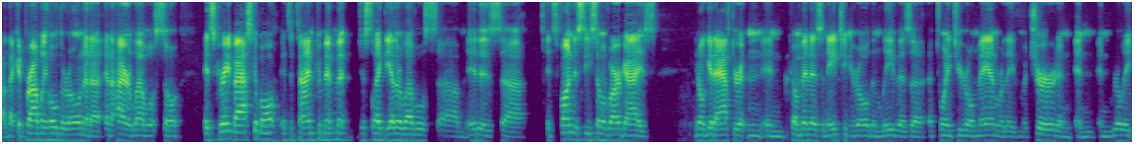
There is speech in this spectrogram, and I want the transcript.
uh, that could probably hold their own at a at a higher level. So it's great basketball. It's a time commitment, just like the other levels. Um, it is. Uh, it's fun to see some of our guys, you know, get after it and, and come in as an 18 year old and leave as a 22 year old man where they've matured and and and really,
